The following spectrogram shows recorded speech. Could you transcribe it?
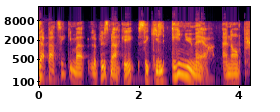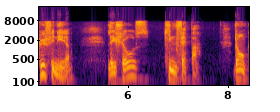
la partie qui m'a le plus marqué, c'est qu'il énumère à n'en plus finir les choses qu'il ne fait pas. Donc,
